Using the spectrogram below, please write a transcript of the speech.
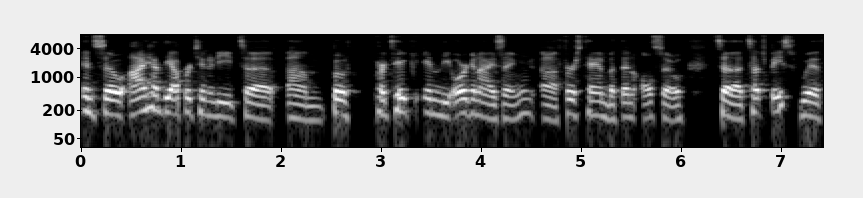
and so I had the opportunity to um, both partake in the organizing uh, firsthand, but then also to touch base with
